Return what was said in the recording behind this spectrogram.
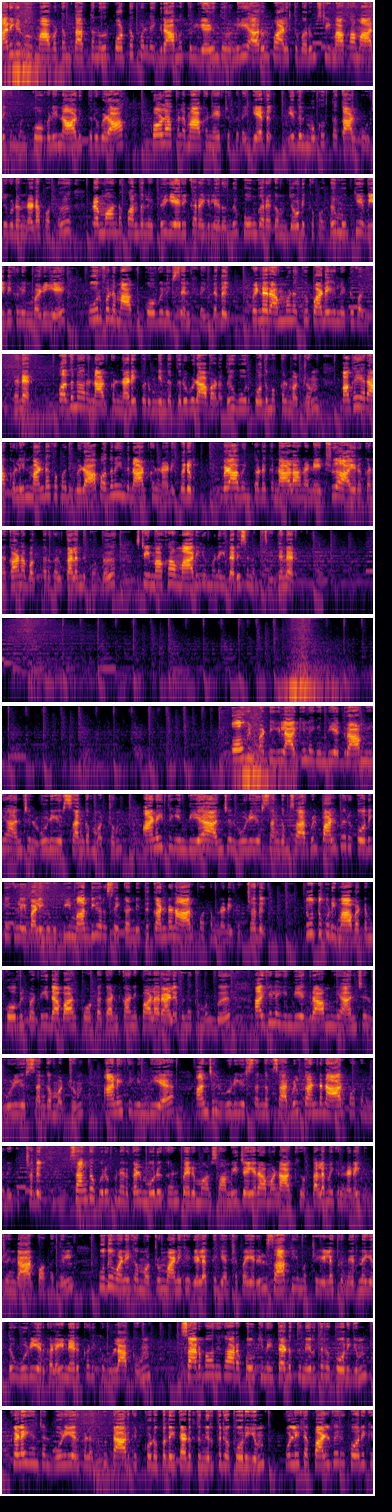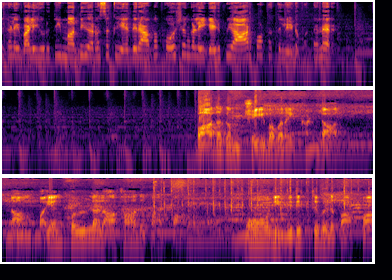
அரியலூர் மாவட்டம் தத்தனூர் பொட்டக்கொள்ளை கிராமத்தில் எழுந்துருளி அருள் பாலித்து வரும் ஸ்ரீ மகா மாரியம்மன் கோவிலின் ஆடி திருவிழா கோலாகலமாக நேற்று தொடங்கியது. இதில் முகூர்த்த கால் பூஜையுடன் நடப்பட்டு பிரம்மாண்ட பந்தலிட்டு ஏரிக்கரையிலிருந்து பூங்கரகம் ஜோடிக்கப்பட்டு முக்கிய வீதிகளின் வழியே ஊர்வலமாக கோவிலை சென்றடைந்தது. பின்னர் அம்மனுக்கு படையிலிட்டு வழிபட்டனர். பதினாறு நாட்கள் நடைபெறும் இந்த திருவிழாவானது ஊர் பொதுமக்கள் மற்றும் வகையராக்களின் மண்டகப்படி விழா பதினைந்து நாட்கள் நடைபெறும். விழாவின் தொடக்க நாளான நேற்று ஆயிரக்கணக்கான பக்தர்கள் கலந்து கொண்டு ஸ்ரீ மகா மாரியம்மனை தரிசனம் செய்தனர். கோவில்பட்டியில் அகில இந்திய கிராமிய அஞ்சல் ஊழியர் சங்கம் மற்றும் அனைத்து இந்திய அஞ்சல் ஊழியர் சங்கம் சார்பில் பல்வேறு கோரிக்கைகளை வலியுறுத்தி மத்திய அரசை கண்டித்து கண்டன ஆர்ப்பாட்டம் நடைபெற்றது. தூத்துக்குடி மாவட்டம் கோவில்பட்டி தபால் கோட்ட கண்காணிப்பாளர் அலுவலகம் முன்பு அகில இந்திய கிராமிய அஞ்சல் ஊழியர் சங்கம் மற்றும் அனைத்து இந்திய அஞ்சல் ஊழியர் சங்கம் சார்பில் கண்டன ஆர்ப்பாட்டம் நடைபெற்றது. சங்க உறுப்பினர்கள் முருகன் பெருமாள் சாமி ஜெயராமன் ஆகியோர் தலைமையில் நடைபெற்ற இந்த ஆர்ப்பாட்டத்தில் புது வணிகம் மற்றும் வணிக இலக்கு என்ற பெயரில் சாத்தியமற்ற இலக்கு நிர்ணயித்து ஊழியர்களை நெருக்கடிக்கு உள்ளாக்கும். சர்வாதிகார போக்கினை தடுத்து நிறுத்திட கோரியும் கிளையஞ்சல் ஊழியர்களுக்கு டார்கெட் கொடுப்பதை தடுத்து நிறுத்திட கோரியும் உள்ளிட்ட பல்வேறு கோரிக்கைகளை வலியுறுத்தி மத்திய அரசுக்கு எதிராக கோஷங்களை எழுப்பி ஆர்ப்பாட்டத்தில் ஈடுபட்டனர். பாதகம் செய்பவரை கண்டால் நாம் பயங்கொள்ளலாகாது பாப்பா. மோதி மிதித்து விடு பாப்பா.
